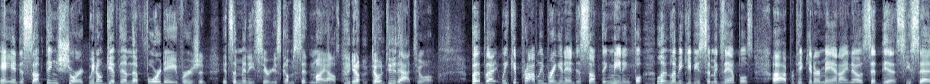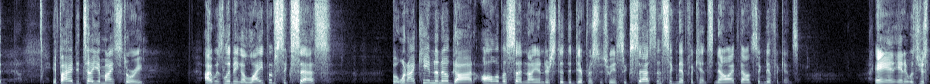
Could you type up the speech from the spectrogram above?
into something short. We don't give them the four day version. It's a mini series. Come sit in my house. You know, don't do that to them. But, but we could probably bring it into something meaningful. Let, let me give you some examples. Uh, a particular man I know said this. He said, If I had to tell you my story, I was living a life of success but when I came to know God, all of a sudden I understood the difference between success and significance. Now I found significance. And, and it was just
